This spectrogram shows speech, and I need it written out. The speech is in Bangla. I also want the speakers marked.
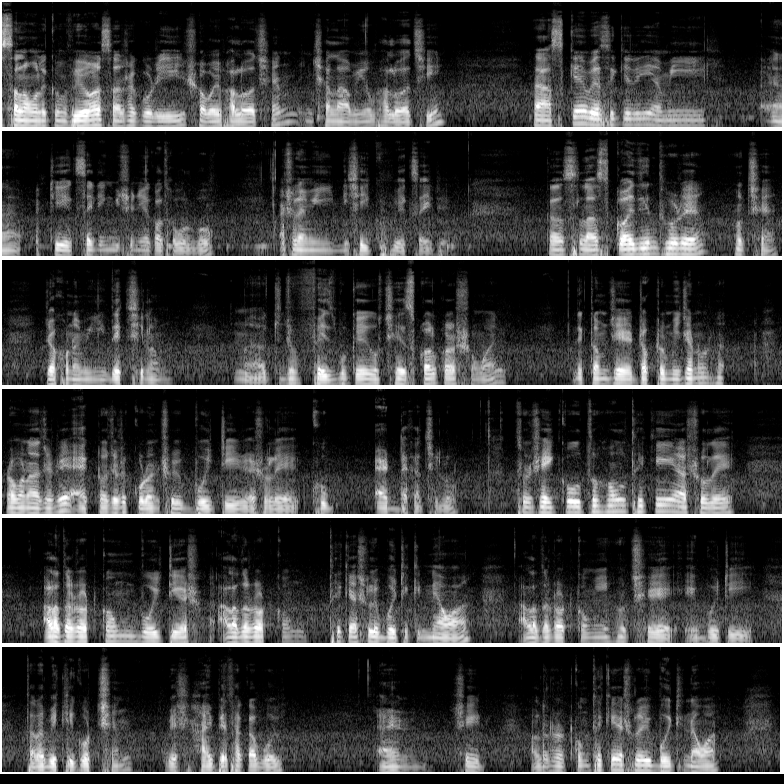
Speaker 1: আসসালামু আলাইকুম ভিউয়ার্স, আশা করি সবাই ভালো আছেন। ইনশাল্লাহ আমিও ভালো আছি। আজকে বেসিক্যালি আমি একটি এক্সাইটিং বিষয় নিয়ে কথা বলব। আসলে আমি নিজেই খুব এক্সাইটেড কাজ লাস্ট কয়েকদিন ধরে হচ্ছে, যখন আমি দেখছিলাম কিছু ফেসবুকে হচ্ছে স্ক্রল করার সময়, দেখতাম যে ডক্টর মিজানুর রহমান আজারে এক নজরে কোরআন শরীফ বইটির আসলে খুব অ্যাড দেখাচ্ছিল। তো সেই কৌতূহল থেকেই আসলে আলাদা ডট কম বইটি আলাদা ডট কম থেকে আসলে বইটি নেওয়া। আলাদা ডট কমই হচ্ছে এই বইটি তারা বিক্রি করছেন। বেশ হাইপে থাকা বই। অ্যান্ড সেই আলাদা ডট কম থেকে আসলে এই বইটি নেওয়া।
